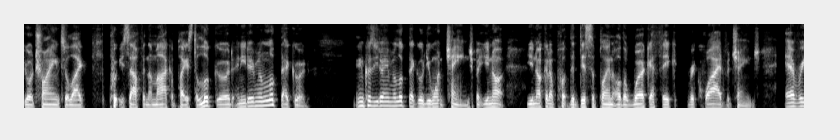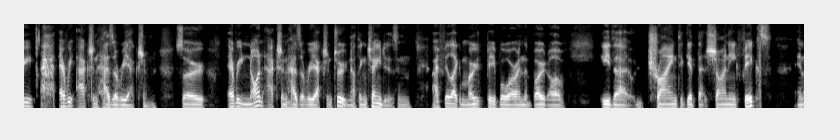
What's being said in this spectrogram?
you're trying to like put yourself in the marketplace to look good and you don't even look that good and because you don't even look that good, you want change, but you're not you're not going to put the discipline or the work ethic required for change. Every every action has a reaction, so every non-action has a reaction too. Nothing changes, and I feel like most people are in the boat of either trying to get that shiny fix and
